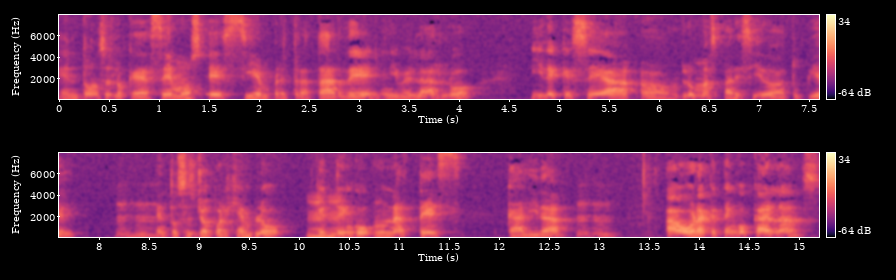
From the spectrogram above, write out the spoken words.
Entonces lo que hacemos es siempre tratar de nivelarlo y de que sea um, lo más parecido a tu piel. Entonces yo, por ejemplo, que tengo una tez cálida, ahora que tengo canas,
